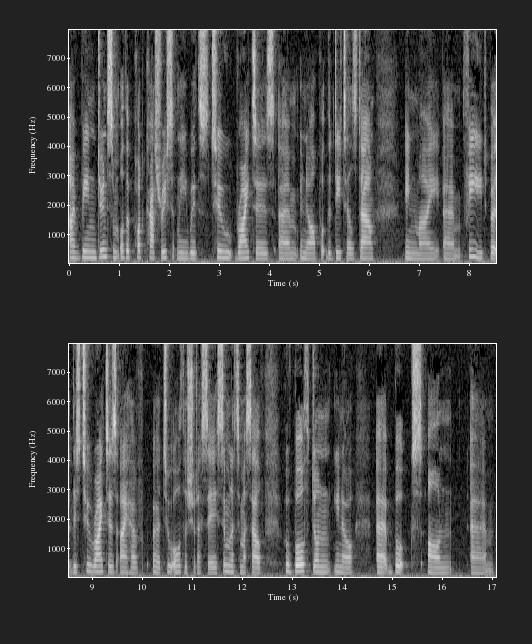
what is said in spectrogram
I've been doing some other podcasts recently with two writers. Um, you know, I'll put the details down in my um, feed, but there's two writers I have, uh, two authors, should I say, similar to myself, who've both done, you know, uh, books on um,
